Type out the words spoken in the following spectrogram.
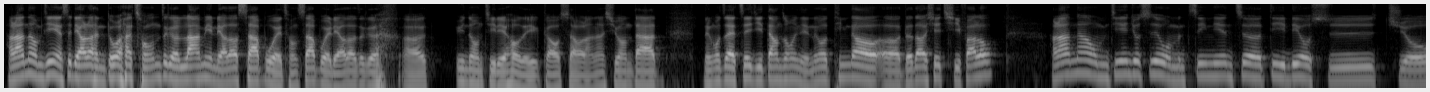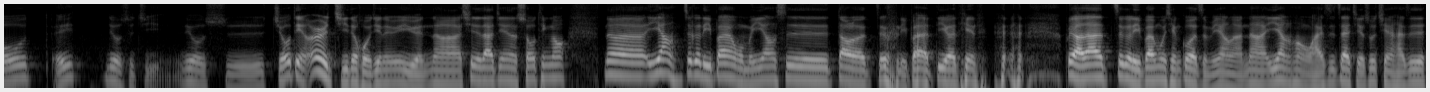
好啦，那我们今天也是聊了很多啦，从这个拉面聊到 Subway，从 Subway 聊到这个 呃运动激烈后的一个高烧啦。那希望大家能够在这一集当中也能够听到呃得到一些启发喽。好啦，那我们今天就是我们今天这第六十九诶。六十几六十九点二级的火箭队议员，那谢谢大家今天的收听喽。那一样，这个礼拜我们一样是到了这个礼拜的第二天，不晓得大家这个礼拜目前过得怎么样了？那一样哈，我还是在结束前还是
